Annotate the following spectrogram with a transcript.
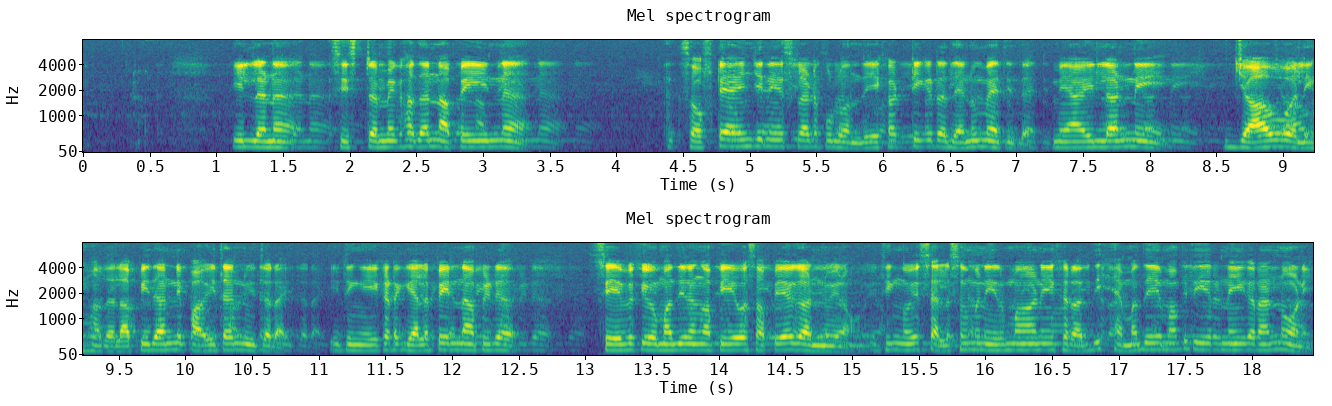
ඉල්ලන සිස්ටම් එක හදන්න අපේ ඉන්න සොෆ්ටය ඉංජිනේස්ලට පුළුවන් ඒකට්ටිකට දැනුම ඇතිද? මෙයා ඉල්ලන්නේ ජාව වලින් හදලා අපි දන්නේ පවිතන් විතරයි. ඉතින් ඒකට ගැලපෙන්න අපිට සේවකයෝ මදිනම් අපි ඒව සපය ගන්න වෙනවා. ඉතින් ওই සැලසුම නිර්මාණය කරද්දී හැමදේම අපි තීරණය කරන්න ඕනේ.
